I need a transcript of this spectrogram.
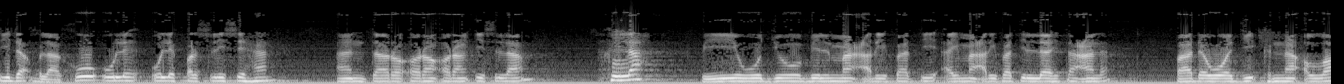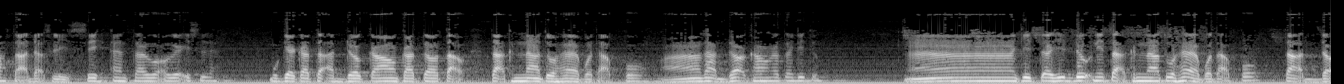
Tidak berlaku oleh oleh perselisihan Antara orang-orang Islam. Khilaf Fi wujubil ma'rifati Ay ma'rifatillahi ta'ala. Pada wajib kena Allah tak ada selisih antara orang Islam. Bukan kata ada kau kata tak tak kena Tuhan pun tak apa. Ha, tak ada kau kata gitu ha, kita hidup ni tak kena Tuhan pun tak apa. Tak ada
